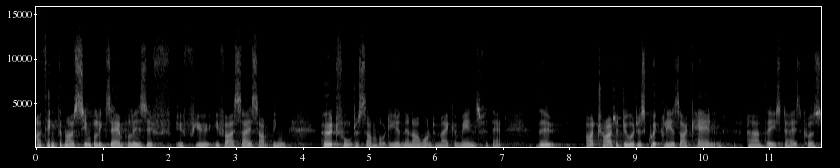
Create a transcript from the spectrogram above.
I think the most simple example is if, if, you, if I say something hurtful to somebody and then I want to make amends for that, the, I try to do it as quickly as I can uh, these days because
